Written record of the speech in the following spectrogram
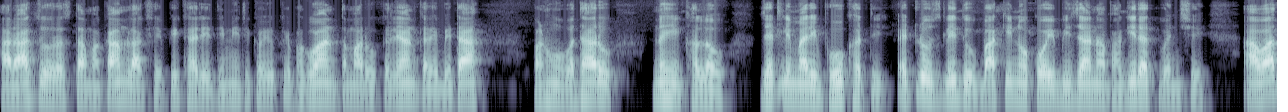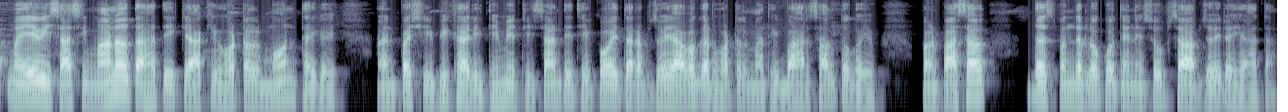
આ રાખજો, રસ્તામાં કામ લાગશે. ભિખારીએ ધીમેથી કહ્યું કે, ભગવાન, તમારું કલ્યાણ કરે, બેટા, પણ હું વધારું નહીં ખલવ. જેટલી મારી ભૂખ હતી, એટલું જ લીધું. બાકીનો કોઈ બીજાના ભાગીરથ બનશે. આ વાતમાં એવી સાસી માનવતા હતી કે આખી હોટલ મૌન થઈ ગઈ. અને પછી ભિખારી ધીમેથી શાંતિથી કોઈ તરફ જોયા વગર હોટલમાંથી બહાર ચાલતો ગયો. પણ પાછળ દસ પંદર લોકો તેને શુભ શુભસાપ જોઈ રહ્યા હતા.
